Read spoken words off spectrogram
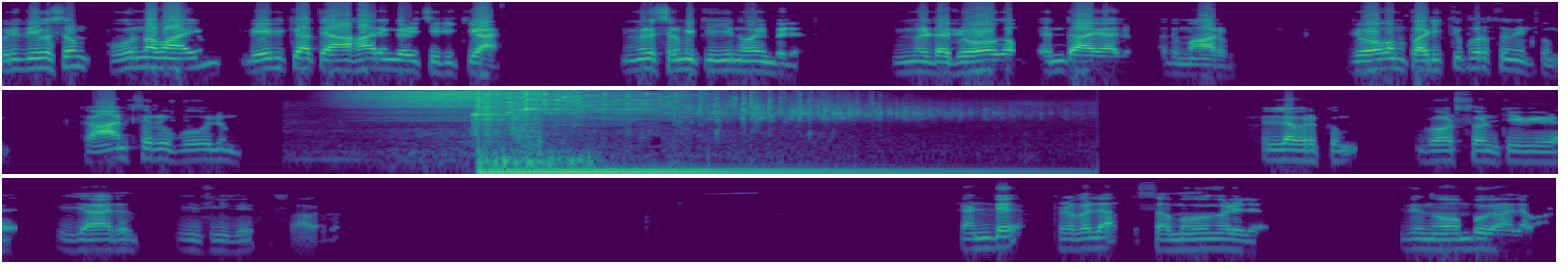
ഒരു ദിവസം പൂർണമായും വേവിക്കാത്ത ആഹാരം കഴിച്ചിരിക്കാൻ നിങ്ങൾ ശ്രമിക്കുക ഈ നോയമ്പിൽ. നിങ്ങളുടെ രോഗം എന്തായാലും അത് മാറും. രോഗം പടിക്ക് പുറത്ത് നിൽക്കും. ക്യാൻസർ പോലും. എല്ലാവർക്കും ഗോഡ്സ് ഓൺ ടി വിയുടെ വിചാര രീതിയിലേക്ക് സ്വാഗതം. രണ്ട് പ്രബല സമൂഹങ്ങളിൽ ഇത് നോമ്പ് കാലമാണ്.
